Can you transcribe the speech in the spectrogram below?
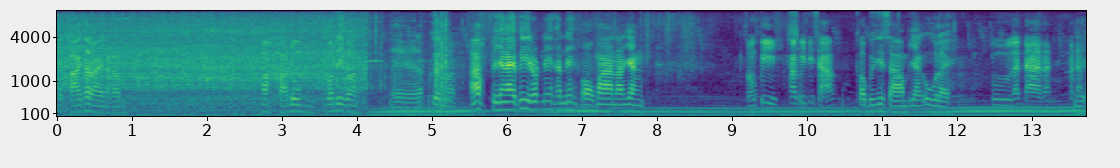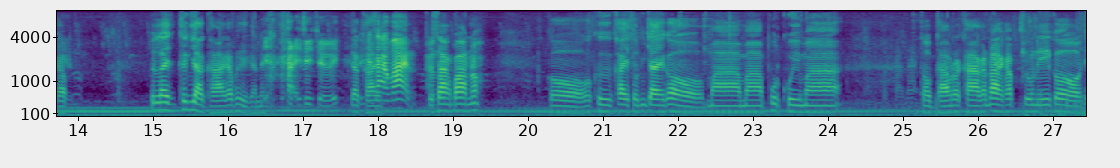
จะขายเท่าไหร่นะครับอะขอดูบอดี้ก่อนเออรับเครื่องหน่อยเอ้าเป็นยังไงพี่รถนี้คันนี้ออกมานานยังสองปีเข้าปีที่สามเข้าปีที่สามอยากอูอะไรปูรัตดารัตประดับนี่ครับ เป็นไรถึงอยากขายครับพี่กันอนี้ยากขายเฉยๆอยากขายจะสร้างบ้านจะสร้างบ้านเนาะ ก็ก็คือใครสนใจก็มามาพูดคุยมาสอบถามราคากันได้ครับ ช่วงนี้ก็จ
